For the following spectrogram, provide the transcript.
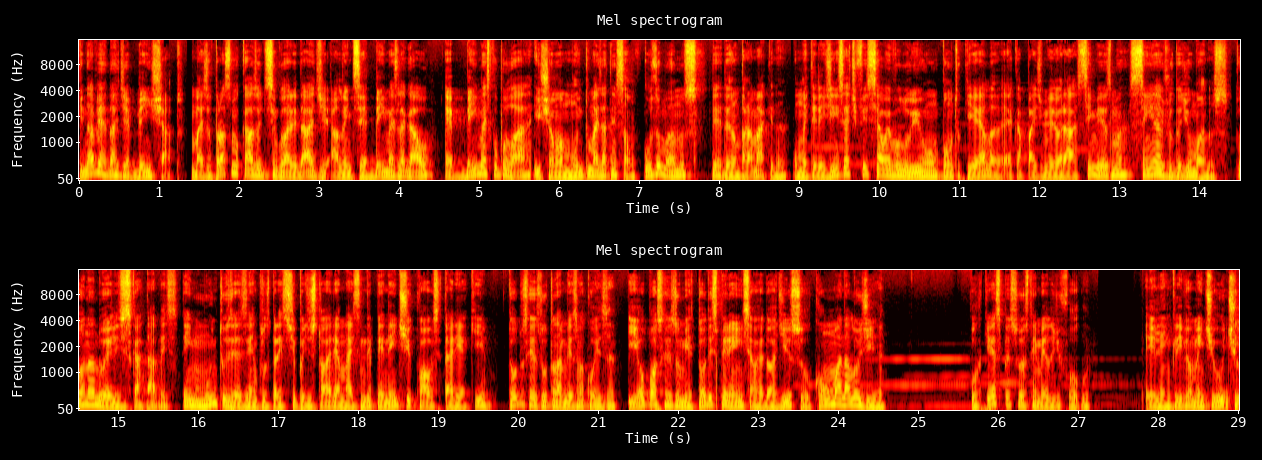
E na verdade é bem chato. Mas o próximo caso de singularidade, além de ser bem mais legal, é bem mais popular e chama muito mais atenção. Os humanos perderam para a máquina. Uma inteligência artificial evoluiu a um ponto que ela é capaz de melhorar a si mesma sem a ajuda de humanos, tornando eles descartáveis. Tem muitos exemplos para esse tipo de história, mas independente de qual citaria aqui, todos resultam na mesma coisa. E eu posso resumir toda a experiência ao redor disso com uma analogia. Por que as pessoas têm medo de fogo? Ele é incrivelmente útil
